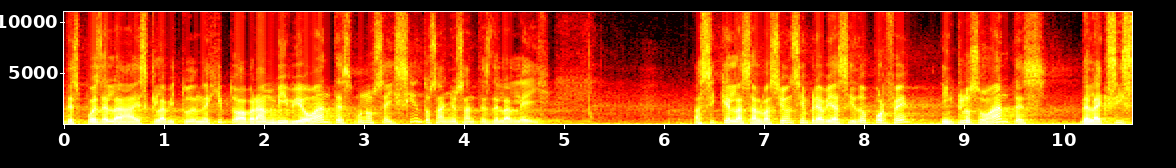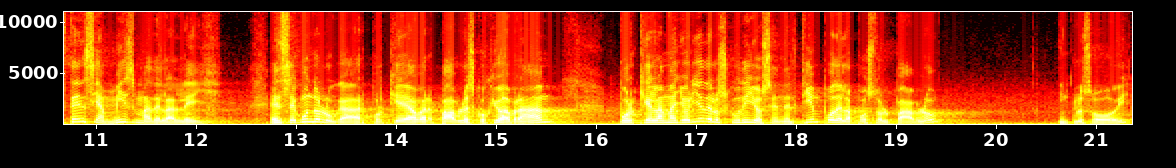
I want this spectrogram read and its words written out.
después de la esclavitud en Egipto. Abraham vivió antes, unos 600 años antes de la ley. Así que la salvación siempre había sido por fe, incluso antes de la existencia misma de la ley. En segundo lugar, ¿por qué Pablo escogió a Abraham? Porque la mayoría de los judíos en el tiempo del apóstol Pablo, incluso hoy,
